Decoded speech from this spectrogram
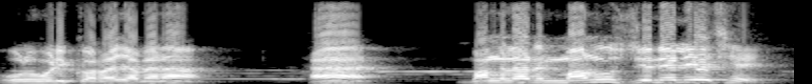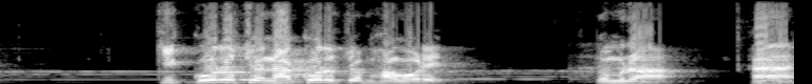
হুড়হুড়ি করা যাবে না। হ্যাঁ বাংলার মানুষ জেনে নিয়েছে, কি করেছ, না করেছ ভাঙরে তোমরা হ্যাঁ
